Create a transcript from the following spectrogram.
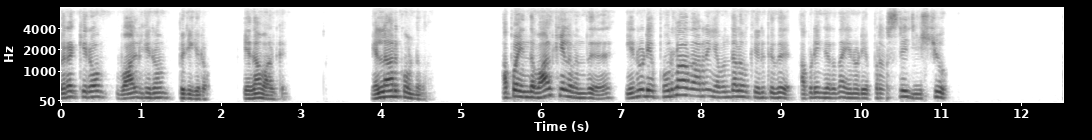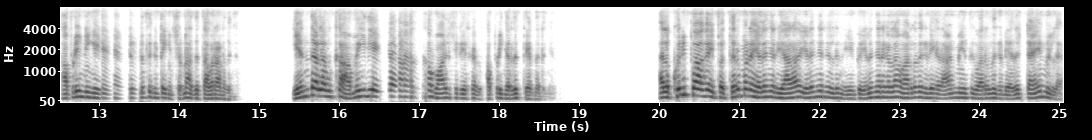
பிறக்கிறோம் வாழ்கிறோம் பிரிகிறோம். இதுதான் வாழ்க்கை. எல்லாருக்கும் ஒண்ணுதான். அப்போ இந்த வாழ்க்கையில வந்து என்னுடைய பொருளாதாரம் எந்த அளவுக்கு இருக்குது அப்படிங்கிறது தான் என்னுடைய பிரஸ்டீஜ் இஷ்யூ அப்படின்னு நீங்க எடுத்துக்கிட்டீங்கன்னு சொன்னா அது தவறானதுங்க எந்த அளவுக்கு அமைதியாக வாழ்கிறீர்கள் அப்படிங்கறது தேர்ந்தெடுங்க. அதுல குறிப்பாக இப்ப திருமண இளைஞர் யாராவது இளைஞர்கள் இப்ப இளைஞர்கள்லாம் வர்றது கிடையாது ஆன்மீகத்துக்கு வர்றது கிடையாது. டைம் இல்லை.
